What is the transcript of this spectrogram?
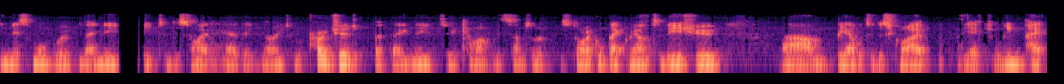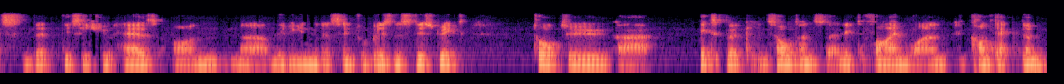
in their small group they need to decide how they're going to approach it, but they need to come up with some sort of historical background to the issue, um, be able to describe the actual impacts that this issue has on uh, living in the central business district, talk to uh, expert consultants. They need to find one and contact them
